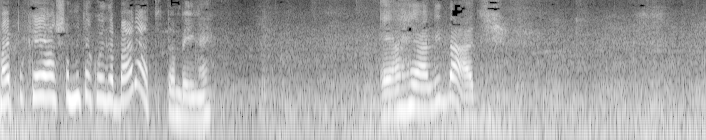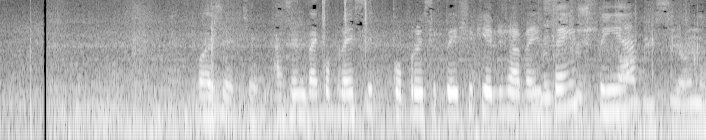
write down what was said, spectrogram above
mas porque acham muita coisa barata também, né? É a realidade. Ó, gente, a gente vai comprar esse, comprou esse peixe que ele já vem sem espinha. Esse ano.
